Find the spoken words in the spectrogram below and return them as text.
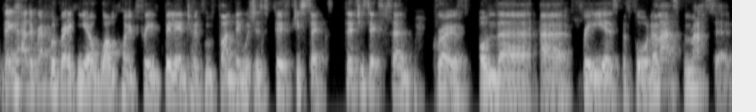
they had a record breaking year, 1.3 billion total funding, which is 56, 56% growth on the uh, three years before. Now that's massive.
